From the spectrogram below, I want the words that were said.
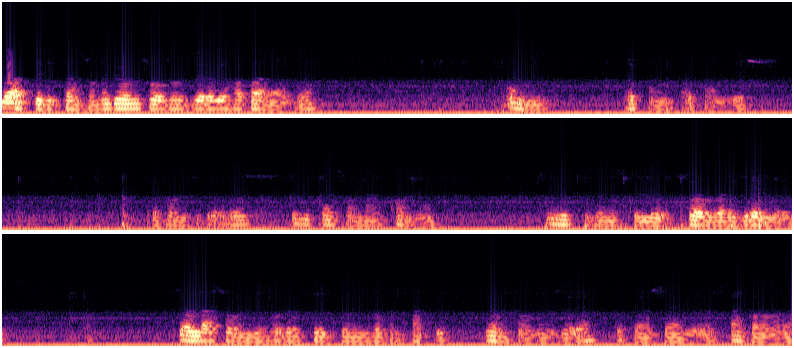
Load dedikten sonra görmüş olduğunuz üzere bir hata verdi. 10.000 F10, F11 F12 diyoruz. Dedikten sonra connect Şimdi istediğimiz türlü serverlara girebiliriz. Serverlar sorun değil. Burada CX'imiz bakın aktif. Görmüş olduğunuz üzere tekrar aşağı iniyoruz. Sen orada.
